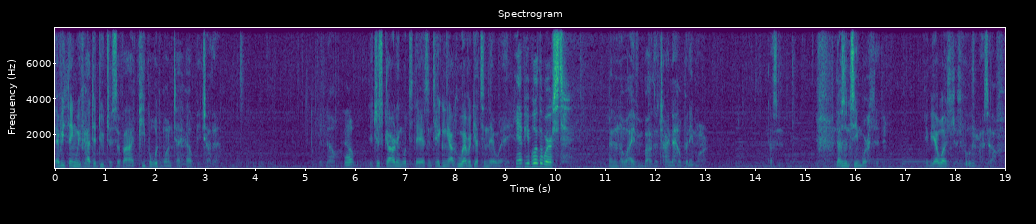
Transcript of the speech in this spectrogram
everything we've had to do to survive, people would want to help each other. But no. Nope. They're just guarding what's theirs and taking out whoever gets in their way. Yeah, people are the worst. I don't know why I even bother trying to help anymore. Doesn't... Doesn't seem worth it. Maybe I was just fooling myself.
